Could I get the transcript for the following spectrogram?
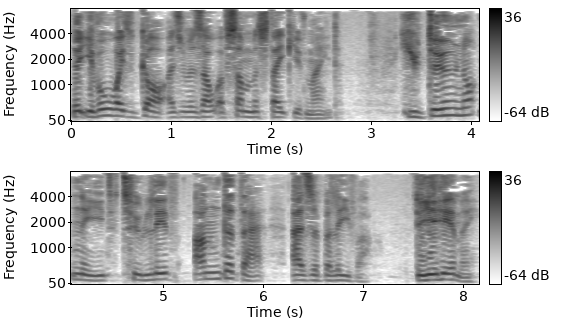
that you've always got as a result of some mistake you've made. You do not need to live under that as a believer. Do you hear me?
